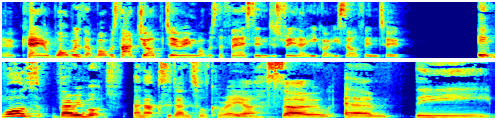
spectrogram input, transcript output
Okay, and what was that? What was that job doing? What was the first industry that you got yourself into? It was very much an accidental career. So um, the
